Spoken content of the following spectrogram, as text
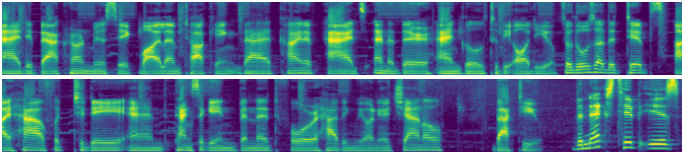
add a background music while I'm talking, that kind of adds another angle to the audio. So those are the tips I have for today and thanks again Bennett for having me on your channel. Back to you. The next tip is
